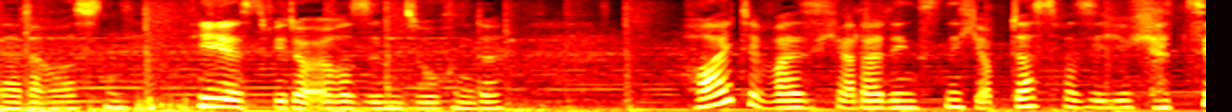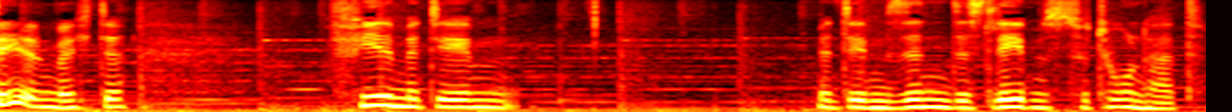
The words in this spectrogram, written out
da draußen, hier ist wieder eure Sinnsuchende. Heute weiß ich allerdings nicht, ob das, was ich euch erzählen möchte, viel mit dem, mit dem Sinn des Lebens zu tun hat.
